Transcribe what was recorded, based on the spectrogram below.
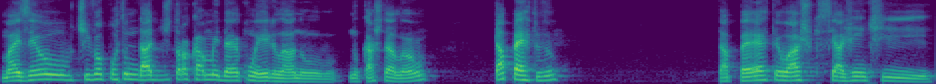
Mas eu tive a oportunidade de trocar uma ideia com ele lá no, no Castelão. Tá perto, viu? Tá perto. Eu acho que se a gente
